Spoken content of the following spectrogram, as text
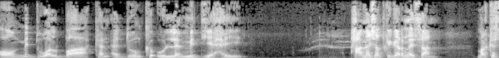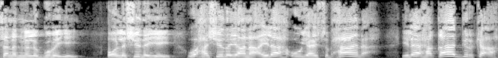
oo mid walba kan adduunka uu la mid yahay. Maxaa meeshaad ka garanaysaan? Marka sanadna la gubayey oo la shidayey waxa shidayaana ilaah uu yahay subxaanah ilaaha qaadirka ah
